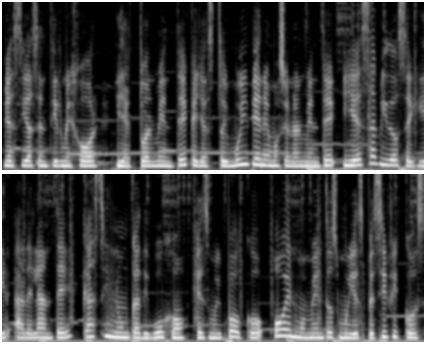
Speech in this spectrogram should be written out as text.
me hacía sentir mejor. Y actualmente que ya estoy muy bien emocionalmente y he sabido seguir adelante, casi nunca dibujo, es muy poco o en momentos muy específicos,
